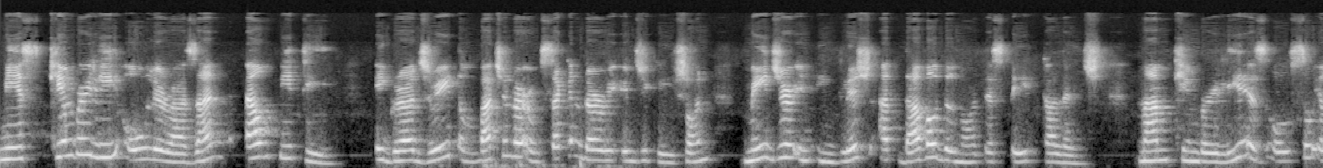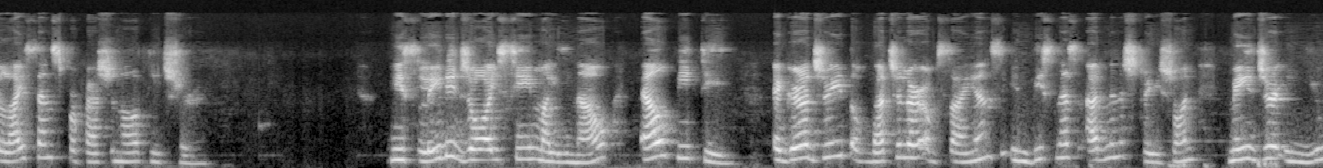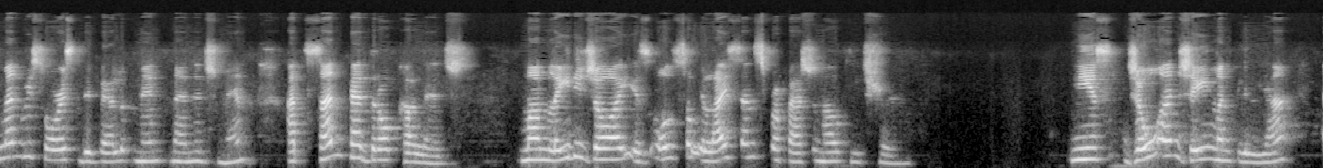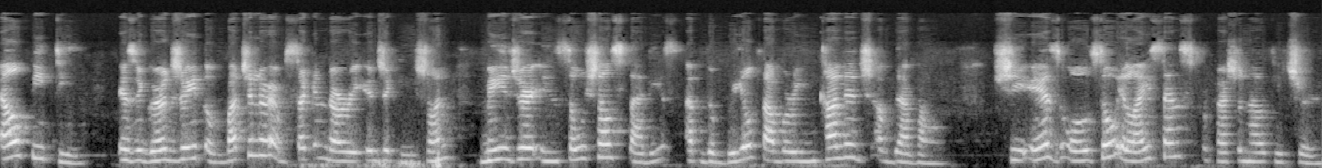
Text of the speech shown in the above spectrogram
Miss Kimberly O. Lirazan, LPT, a graduate of Bachelor of Secondary Education, major in English at Davao del Norte State College. Ma'am Kimberly is also a licensed professional teacher. Miss Lady Joy C. Malinao, LPT, a graduate of Bachelor of Science in Business Administration, major in Human Resource Development Management at San Pedro College. Mom Lady Joy is also a licensed professional teacher. Miss Joanne J. Mantilla, LPT, is a graduate of Bachelor of Secondary Education, major in Social Studies at Gabriel Taborin College of Davao. She is also a licensed professional teacher.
